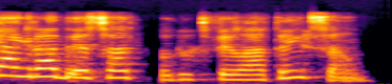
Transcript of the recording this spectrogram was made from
e agradeço a todos pela atenção.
